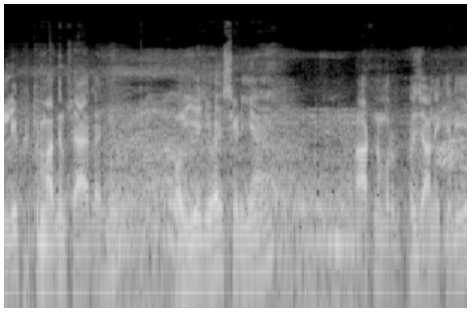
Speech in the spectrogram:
लिफ्ट के माध्यम से आ गए हैं। और ये जो है सीढ़ियाँ हैं आठ नंबर पर जाने के लिए।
